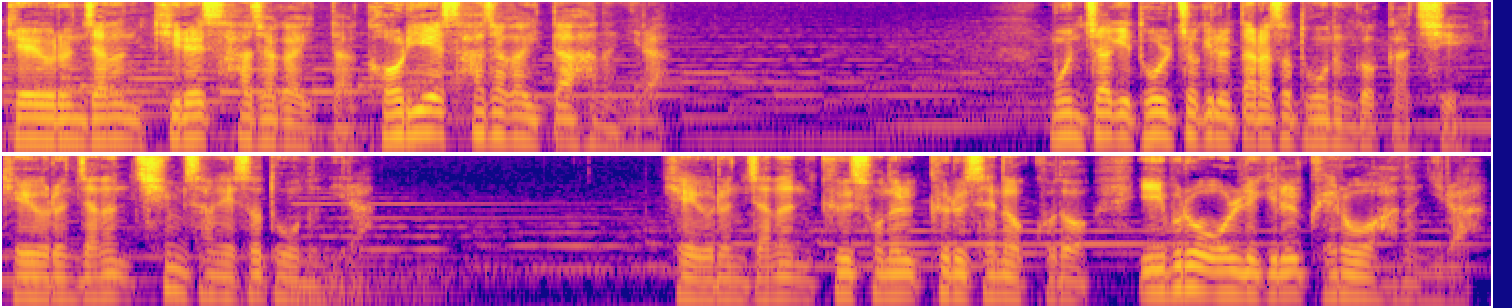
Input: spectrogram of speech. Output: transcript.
게으른 자는 길에 사자가 있다, 거리에 사자가 있다 하느니라. 문짝이 돌저기를 따라서 도는 것 같이 게으른 자는 침상에서 도느니라. 게으른 자는 그 손을 그릇에 넣고도 입으로 올리기를 괴로워하느니라.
